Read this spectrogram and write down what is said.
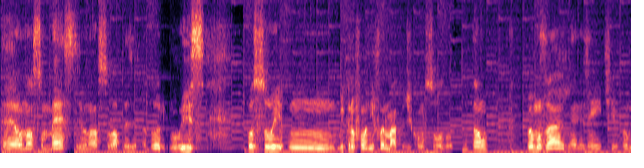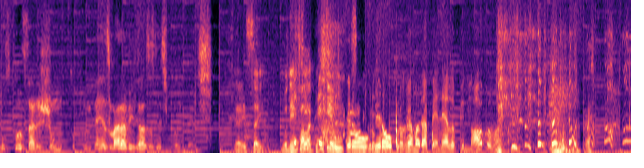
é, o nosso mestre, o nosso apresentador, Luiz, possui um microfone em formato de consolo. Então, Vamos lá, minha gente, vamos gozar junto com ideias maravilhosas deste podcast. É isso aí. Vou nem falar com esse quem eu esse virou, virou o programa da Penélope Nova, mano?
